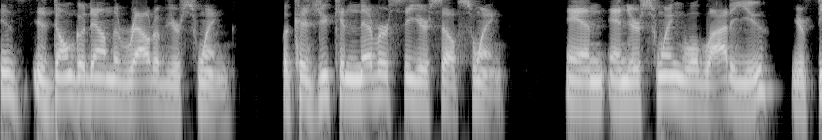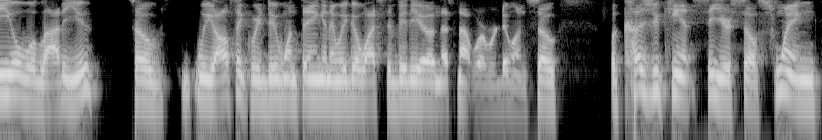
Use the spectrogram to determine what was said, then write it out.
is is don't go down the route of your swing because you can never see yourself swing, and and your swing will lie to you, your feel will lie to you. So we all think we do one thing and then we go watch the video, and that's not what we're doing. So because you can't see yourself swing,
